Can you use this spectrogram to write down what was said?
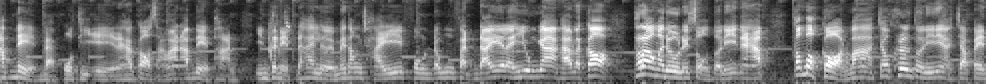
อัปเดตแบบ OTA นะครับก็สามารถอัปเดตผ่านอินเทอร์เน็ตได้เลย ไม่ต้องใช้โฟนดงแฟลชไดรฟ์อะไรให้ยุ่งยากครับ แล้วก็ถ้าเรามาดูในส่วนตัวนี้นะครับต้องบอกก่อนว่าเจ้าเครื่องตัวนี้เนี่ยจะเป็น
